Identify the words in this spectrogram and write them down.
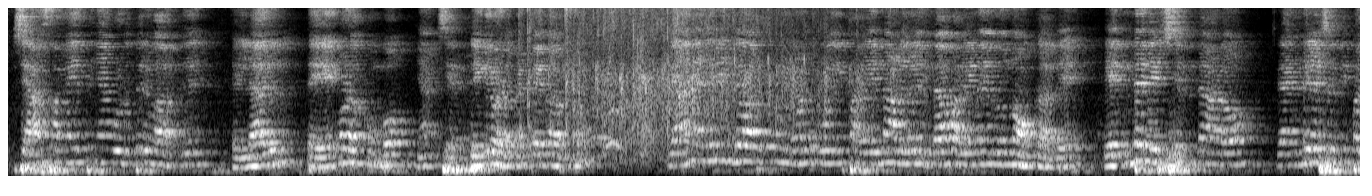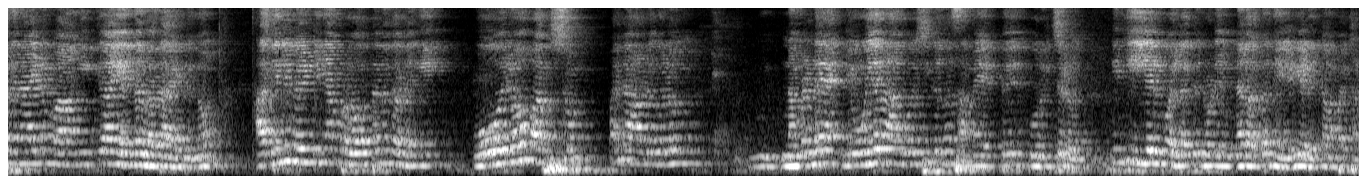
പക്ഷെ ആ സമയത്ത് ഞാൻ കൊടുത്തൊരു വാക്ക് എല്ലാവരും തേങ്ങ ഉടക്കുമ്പോ ഞാൻ ചെറുതെങ്കിലും ഉടക്കട്ടെ എന്ന് പറഞ്ഞു. ഞാൻ അങ്ങനെ എന്റെ വാക്ക് മുന്നോട്ട് പോയി പറയുന്ന ആളുകൾ എന്താ പറയണതെന്നൊന്നും നോക്കാതെ എന്റെ ലക്ഷ്യം എന്താണോ രണ്ട് ലക്ഷത്തി പതിനായിരം വാങ്ങിക്കുക എന്നുള്ളതായിരുന്നു. അതിനു വേണ്ടി ഞാൻ പ്രവർത്തനം തുടങ്ങി. ഓരോ വർഷം പല ആളുകളും നമ്മളുടെ ന്യൂ ഇയർ ആഘോഷിക്കുന്ന സമയത്ത് കുറിച്ചിടും. എനിക്ക് ഈ ഒരു കൊല്ലത്തിലൂടെ ഇന്നതൊക്കെ നേടിയെടുക്കാൻ പറ്റണം.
